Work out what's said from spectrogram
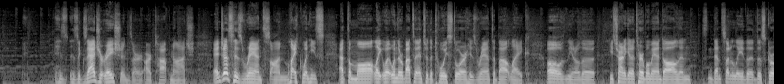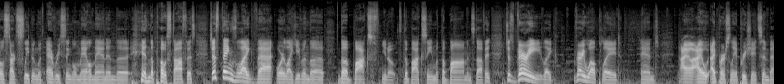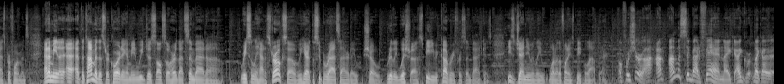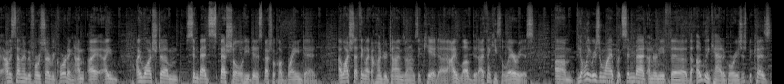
his his exaggerations are, are top notch and just his rants on like when he's at the mall like wh- when they're about to enter the toy store his rant about like oh you know the he's trying to get a turbo man doll and then then suddenly the this girl starts sleeping with every single mailman in the in the post office just things like that or like even the the box you know the box scene with the bomb and stuff it just very like very well played and I, I, I personally appreciate Sinbad's performance. And I mean, at, at the time of this recording, I mean, we just also heard that Sinbad uh, recently had a stroke. So we here at the Super Rad Saturday show really wish a speedy recovery for Sinbad because he's genuinely one of the funniest people out there. Oh, for sure. I, I'm I'm a Sinbad fan. Like I like I, I was telling you before we started recording. I'm I I, I watched um Sinbad's special. He did a special called Brain Dead. I watched that thing like a hundred times when I was a kid. Uh, I loved it. I think he's hilarious. Um, the only reason why I put Sinbad underneath the the ugly category is just because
